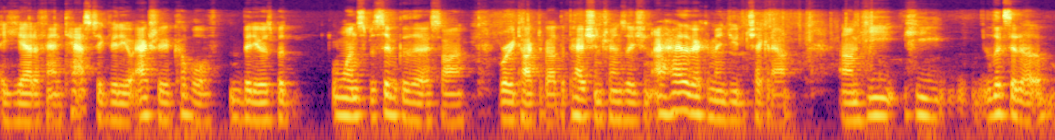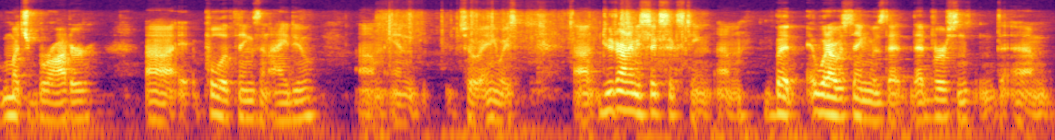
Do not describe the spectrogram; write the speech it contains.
Uh, he had a fantastic video, actually a couple of videos, but one specifically that I saw where he talked about the Passion Translation. I highly recommend you to check it out. Um, he he looks at a much broader uh, pool of things than I do, um, and so anyways, Uh, Deuteronomy 6:16. Um, but what I was saying was that that verse, in, um,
